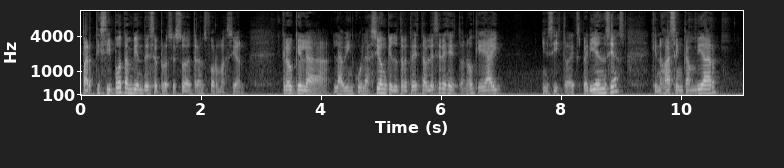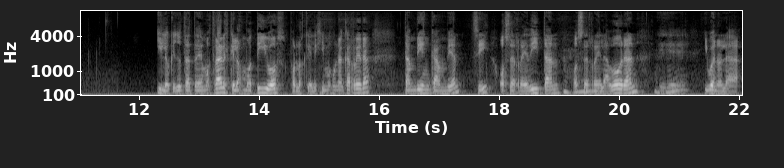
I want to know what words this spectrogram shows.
participó también de ese proceso de transformación? Creo que la, la vinculación que yo traté de establecer es esto, ¿no? Que hay, insisto, experiencias que nos hacen cambiar y lo que yo traté de mostrar es que los motivos por los que elegimos una carrera también cambian, ¿sí? O se reeditan o se reelaboran. Eh, y bueno, la,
